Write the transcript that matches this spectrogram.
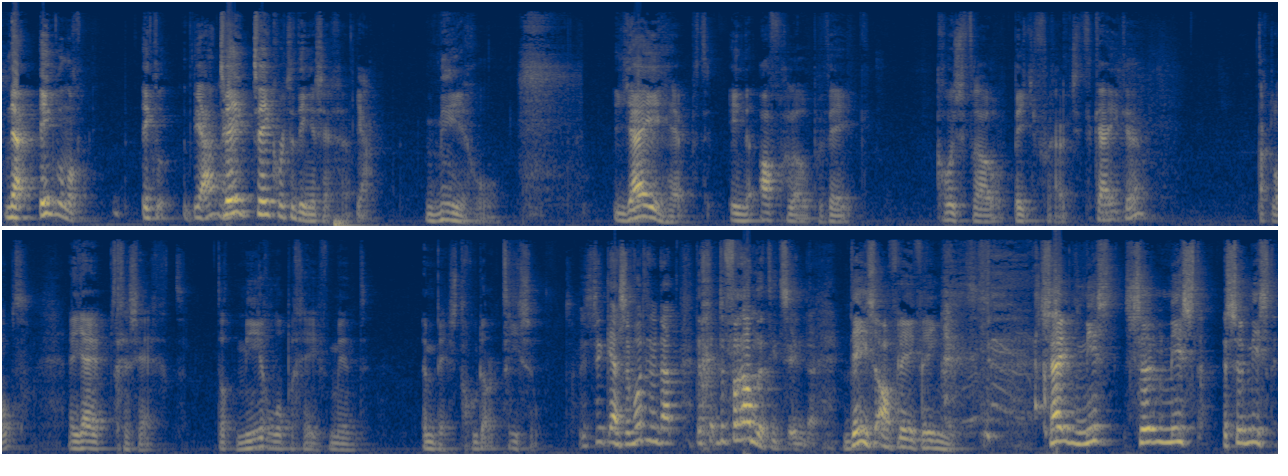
Nou, ik wil nog ik wil Ja, nee. twee, twee korte dingen zeggen. Ja. Merel. Jij hebt in de afgelopen week Gooise Vrouw een beetje vooruit zitten kijken. dat klopt. En jij hebt gezegd dat Merel op een gegeven moment een best goede actrice wordt. Dus ja, ze wordt inderdaad... Er, er verandert iets in haar. Deze aflevering niet. Zij mist, ze mist, ze mist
